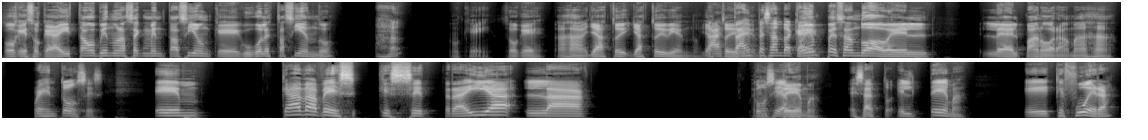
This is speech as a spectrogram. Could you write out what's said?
ok, eso que ahí estamos viendo una segmentación que Google está haciendo. Ajá. Ok, eso que, ajá, ya estoy, ya estoy viendo. Ya Ah, estoy estás viendo. empezando a Estoy caer. empezando a ver el panorama, ajá. Pues entonces, em, cada vez que se traía la, ¿Cómo el se llama? tema. exacto, el tema eh, que fuera,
